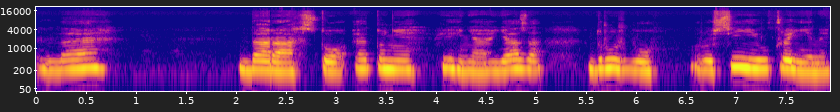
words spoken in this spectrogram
Ле Дара 100. Это не фігня. Я за дружбу Росії і України.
